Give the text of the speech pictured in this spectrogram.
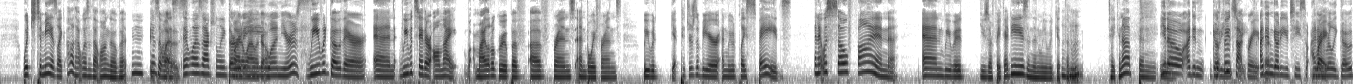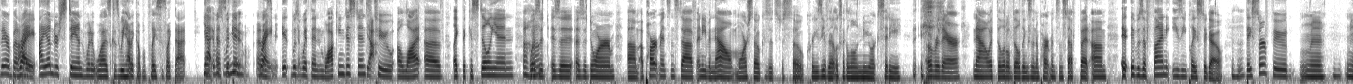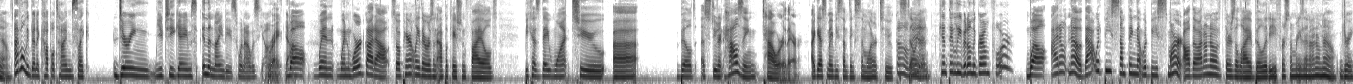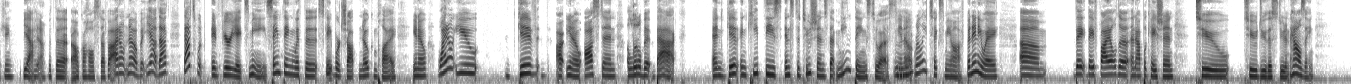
which to me is like, oh, that wasn't that long ago, but mm, yes, it was. was. It was actually quite a while ago. 31 years. We would go there and we would stay there all night. My little group of, of friends and boyfriends, we would get pitchers of beer and we would play spades. And it was so fun. And we would use our fake IDs and then we would get them mm-hmm. taken up. And, you, You know, I didn't go The to food's UT. not great, I didn't go to UT, so I Right. didn't really go there. But Right. I, I understand what it was because we had a couple places like that. Yeah, it was SMU, within right. SMU. It was within walking distance Yeah. to a lot of like the Castilian was Uh-huh. a, is a as a dorm, um, apartments and stuff, and even now more so because it's just so crazy over there. It looks like a little New York City over there now with the little buildings and apartments and stuff. But um, it, it was a fun, easy place to go. Mm-hmm. They serve food, meh, yeah. I've only been a couple times, like during UT games in the 90s when I was young. Right. Yeah. Well, when when word got out, so apparently there was an application filed because they want to uh, build a student housing tower there. I guess maybe something similar to oh, Castilian. man. Can't they leave it on the ground floor? Well, I don't know. That would be something that would be smart. Although I don't know if there's a liability for some reason. I don't know. Drinking. Yeah, Yeah. with the alcohol stuff. But I don't know. But yeah, that that's what infuriates me. Same thing with the skateboard shop. No comply. You know, why don't you give uh, you know Austin a little bit back and give and keep these institutions that mean things to us? You know, it really ticks me off. But anyway, um, they they filed a, an application to to do the student housing.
